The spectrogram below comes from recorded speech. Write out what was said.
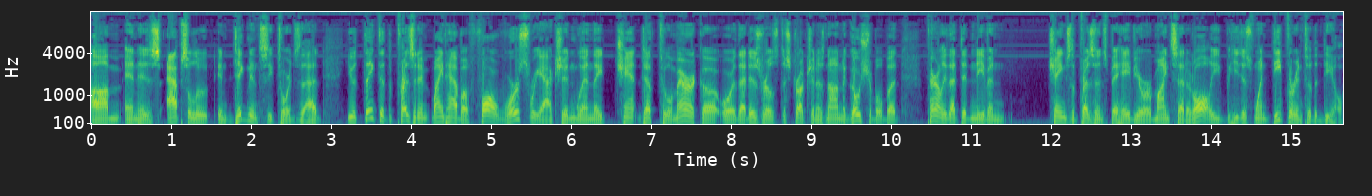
um, and his absolute indignancy towards that, you'd think that the president might have a far worse reaction when they chant death to America or that Israel's destruction is non-negotiable, but apparently that didn't even change the president's behavior or mindset at all. He, he just went deeper into the deal.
